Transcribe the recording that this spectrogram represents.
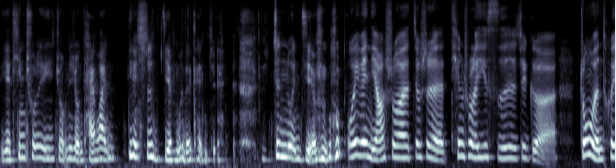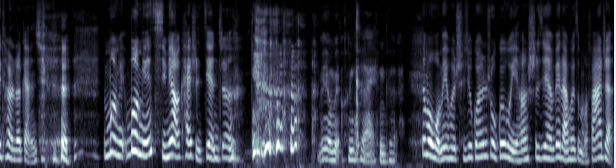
也听出了一种那种台湾电视节目的感觉，争论节目。我以为你要说，就是听出了一丝这个中文 Twitter 的感觉，莫名莫名其妙开始见证。没有没有，很可爱，很可爱。那么我们也会持续关注硅谷银行事件未来会怎么发展。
